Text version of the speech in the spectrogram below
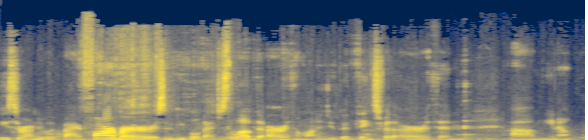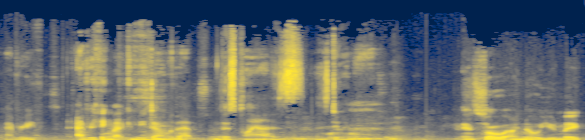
be surrounded with by farmers and people that just love the earth and want to do good things for the earth and um, you know every everything that can be done with that this plant is is doing that. And so I know you make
